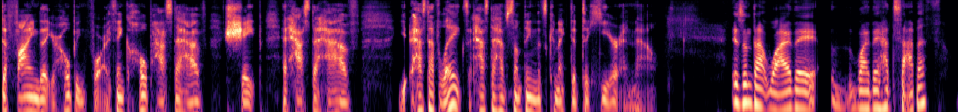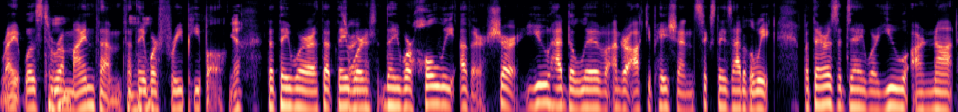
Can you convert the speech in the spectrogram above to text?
defined that you're hoping for? I think hope has to have shape. It has to have, it has to have legs. It has to have something that's connected to here and now. isn't that why they why they had sabbath right was to Mhm. remind them that they Mhm. were free people Yeah. that they were that they That's were right. they were wholly other sure you had to live under occupation 6 days out of the week but there is a day where you are not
